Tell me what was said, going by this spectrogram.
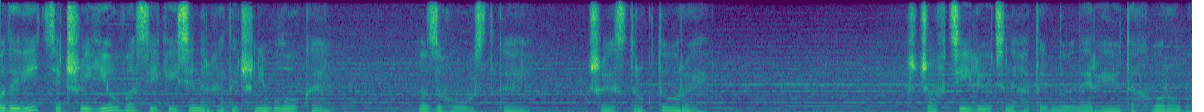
Подивіться, чи є у вас якісь енергетичні блоки, згустки чи структури, що вцілюють негативну енергію та хвороби.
